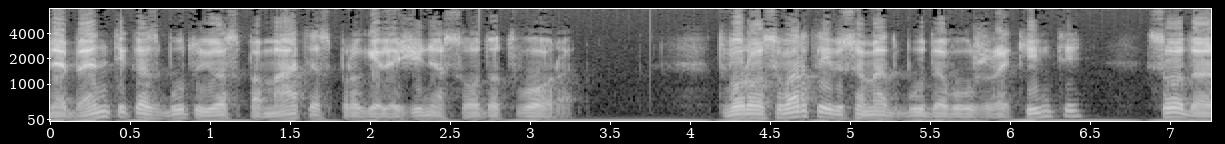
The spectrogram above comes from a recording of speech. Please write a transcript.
nebent kas būtų juos pamatęs pro geležinę sodo tvorą. Tvoros vartai visuomet būdavo užrakinti, sodą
